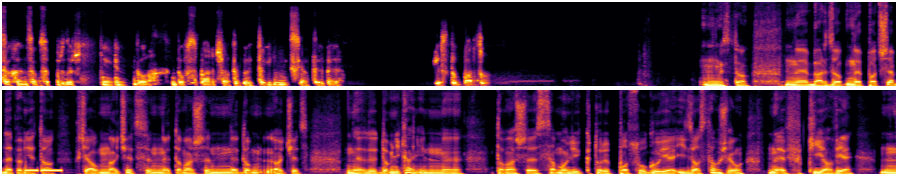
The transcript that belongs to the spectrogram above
Zachęcam serdecznie do, do wsparcia tej, tej inicjatywy. Jest to bardzo Jest to mm, bardzo mm, potrzebne. Pewnie to chciał ojciec mm, Tomasz, mm, dom, ojciec mm, dominikanin mm, Tomasz Samulik, który posługuje i został się mm, w Kijowie. Mm,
